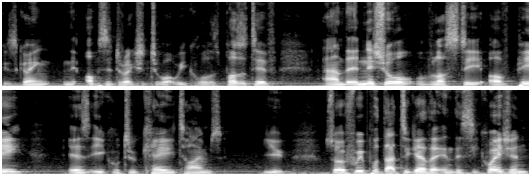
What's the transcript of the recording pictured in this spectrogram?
it's going in the opposite direction to what we call as positive, and the initial velocity of p is equal to k times u. So if we put that together in this equation,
